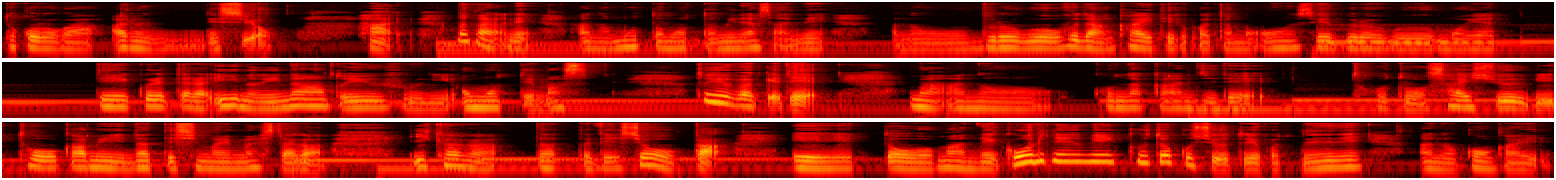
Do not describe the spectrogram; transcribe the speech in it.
ところがあるんですよ。はい。だからね、あの、もっともっと皆さんね、あの、ブログを普段書いてる方も音声ブログもやってってくれたらいいのになというふうに思ってます。というわけで、まあ、あの、こんな感じで、とうとう最終日10日目になってしまいましたが、いかがだったでしょうか？えー、っと、まあね、ゴールデンウィーク特集ということでね、あの、今回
